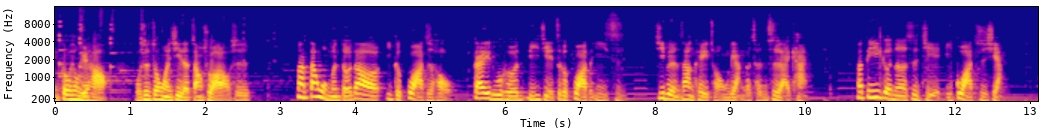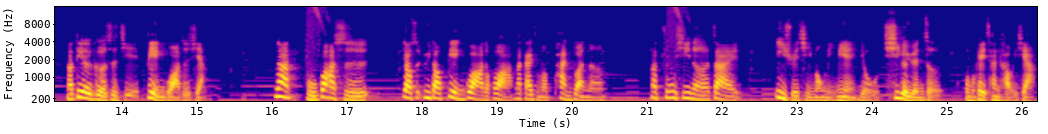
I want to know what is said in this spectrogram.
各位同学好，我是中文系的张淑华老师。那当我们得到一个卦之后，该如何理解这个卦的意思？基本上可以从两个层次来看。那第一个呢是解一卦之象，那第二个是解变卦之象。那卜卦时要是遇到变卦的话，那该怎么判断呢？那朱熹呢在《易学启蒙》里面有七个原则，我们可以参考一下。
